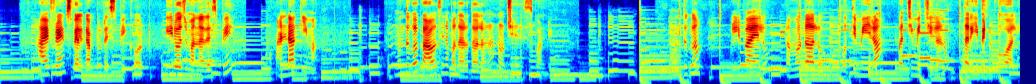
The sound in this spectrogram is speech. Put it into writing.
Hi friends welcome to recipe కోట్ ఈరోజు మన రెసిపీ అండా కీమా. ముందుగా కావలసిన పదార్థాలను నోట్ చేసుకోండి. ముందుగా ఉల్లిపాయలు టమోటాలు కొత్తిమీర పచ్చిమిర్చీలను తరిగి పెట్టుకోవాలి.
